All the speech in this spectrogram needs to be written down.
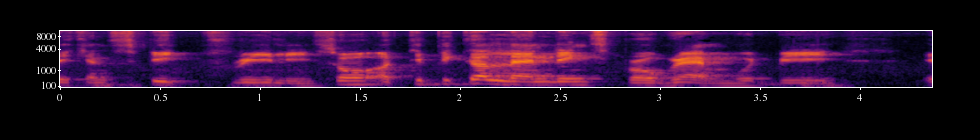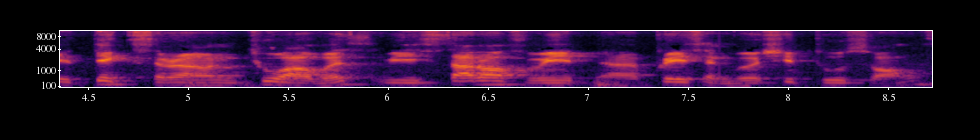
they can speak freely. So a typical landings program would be it takes around two hours. We start off with uh, praise and worship, two songs,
